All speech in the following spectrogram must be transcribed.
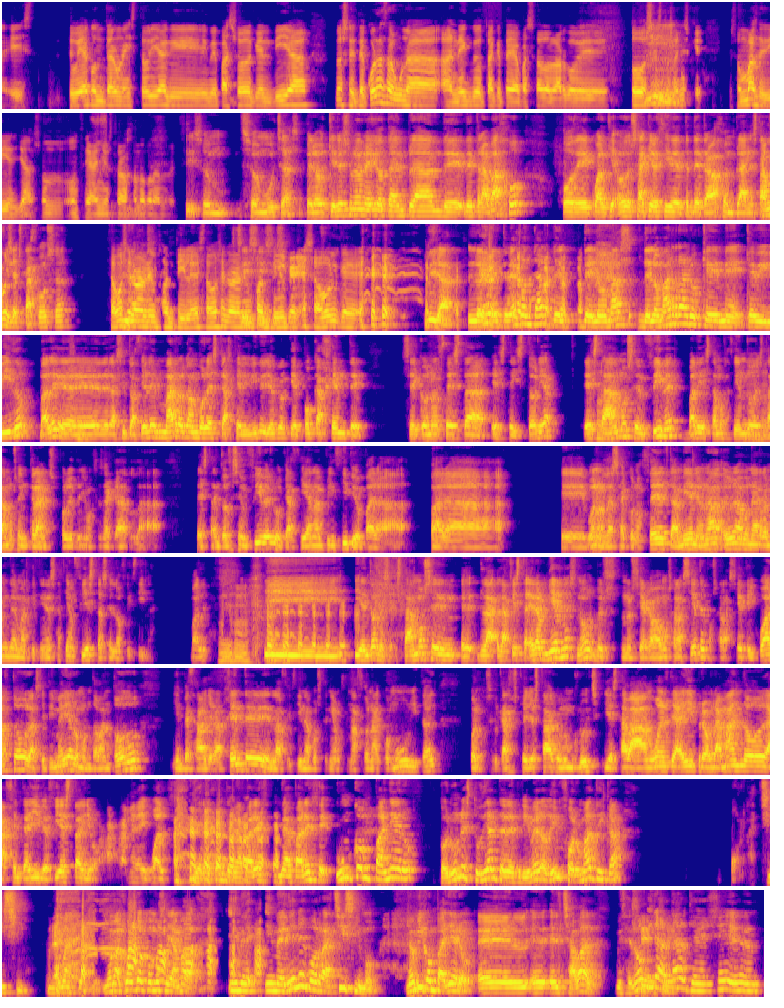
te voy a contar una historia que me pasó aquel día. No sé, ¿te acuerdas de alguna anécdota que te haya pasado a lo largo de todos estos mm. años? Que son más de 10 ya, son 11 años trabajando con Android. Sí, son, son muchas. Pero ¿quieres una anécdota en plan de, trabajo o de cualquier, o sea, quiero decir, de, trabajo en plan, estamos haciendo esta cosa? Estamos en horario infantil, ¿eh? Estamos en horario infantil, que Saúl, que... Mira, lo que te voy a contar de, lo, más, de lo más raro que, me, he vivido, ¿vale? Eh, de las situaciones más rocambolescas que he vivido, yo creo que poca gente se conoce esta, esta historia. Estábamos en Fiverr, ¿vale? Y estamos haciendo, estábamos en Crunch, porque teníamos que sacar la esta. Entonces, en Fiverr lo que hacían al principio para, para eh, bueno, darse a conocer también, era una, una, buena herramienta de marketing, que hacían fiestas en la oficina, ¿vale? y, entonces, estábamos en, eh, la, fiesta, era un viernes, ¿no? Pues no sé si acabamos a las 7, pues a las 7 y cuarto, a las 7 y media lo montaban todo y empezaba a llegar gente, en la oficina pues teníamos una zona común y tal. Bueno, pues el caso es que yo estaba con un crunch y estaba a muerte ahí programando, la gente allí de fiesta y yo, ah, me da igual. Y de repente me aparece, un compañero con un estudiante de primero de informática borrachísimo. No me, acuerdo, cómo se llamaba. Y me, viene borrachísimo. No mi compañero, el chaval. Me dice, no, mira, tal, que,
